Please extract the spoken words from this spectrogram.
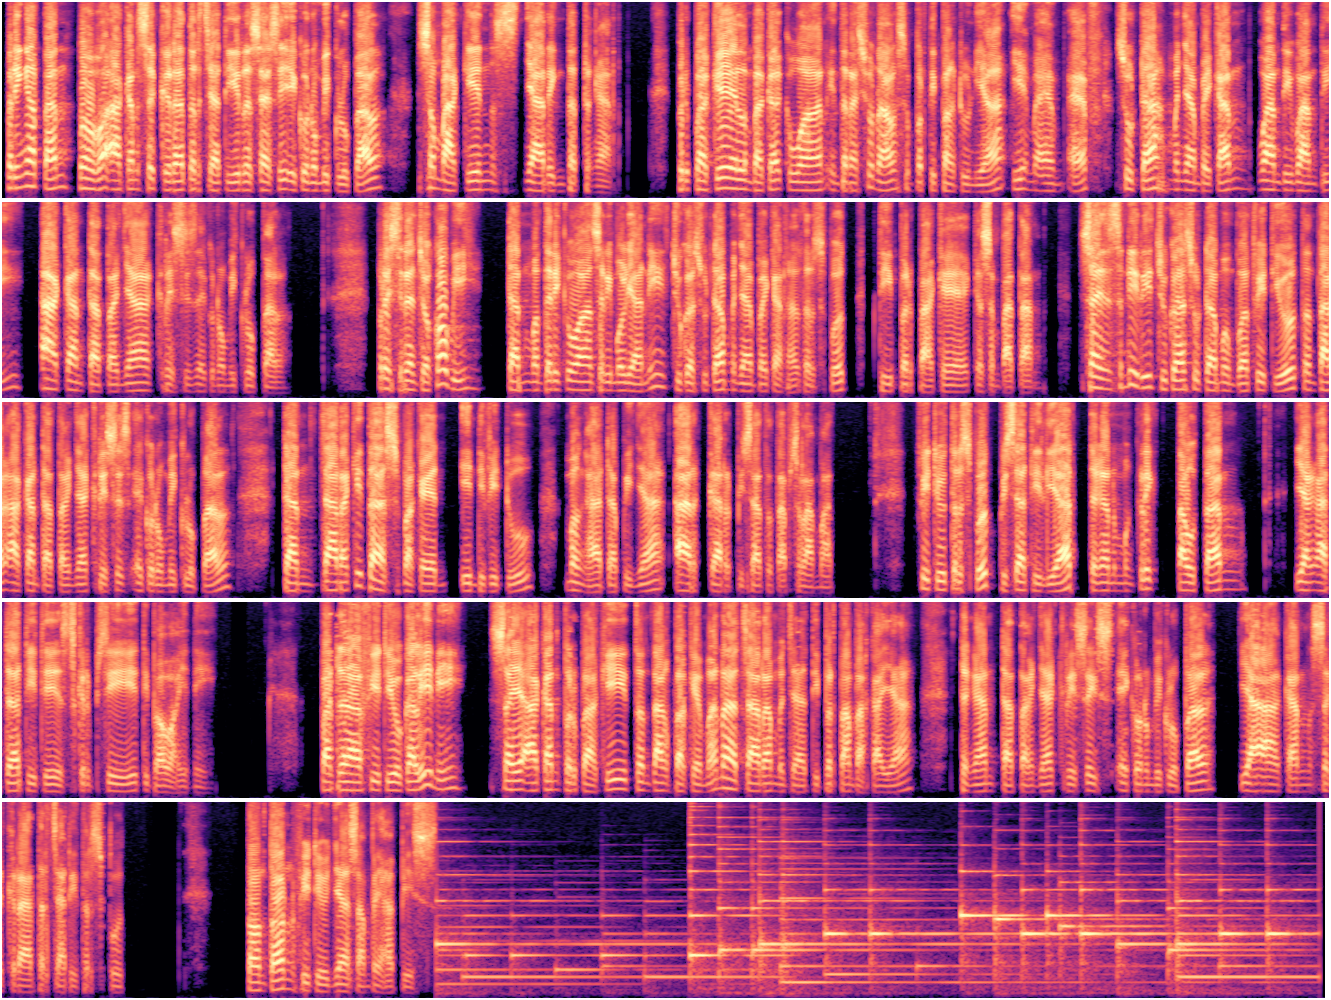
Peringatan bahwa akan segera terjadi resesi ekonomi global semakin nyaring terdengar. Berbagai lembaga keuangan internasional seperti Bank Dunia, IMF, sudah menyampaikan wanti-wanti akan datanya krisis ekonomi global. Presiden Jokowi dan Menteri Keuangan Sri Mulyani juga sudah menyampaikan hal tersebut di berbagai kesempatan. Saya sendiri juga sudah membuat video tentang akan datangnya krisis ekonomi global dan cara kita sebagai individu menghadapinya agar bisa tetap selamat. Video tersebut bisa dilihat dengan mengklik tautan yang ada di deskripsi di bawah ini. Pada video kali ini, saya akan berbagi tentang bagaimana cara menjadi bertambah kaya dengan datangnya krisis ekonomi global yang akan segera terjadi tersebut. Tonton videonya sampai habis.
